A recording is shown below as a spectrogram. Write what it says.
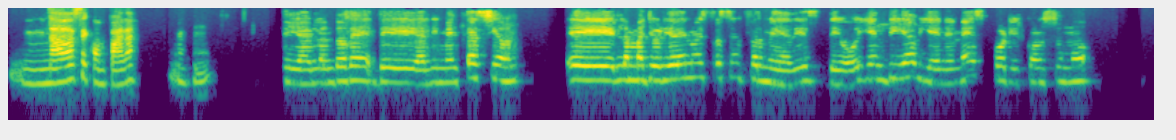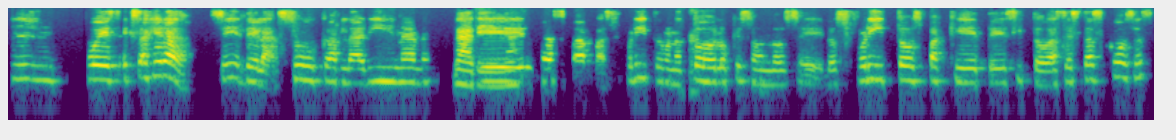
nada se compara. Y hablando de, alimentación, eh, la mayoría de nuestras enfermedades de hoy en día vienen es por el consumo, mm, pues, exagerado, ¿sí? Del azúcar, la harina, eh, las papas fritas, bueno, todo lo que son los, eh, los fritos, paquetes y todas estas cosas,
